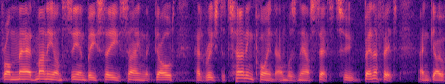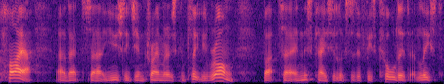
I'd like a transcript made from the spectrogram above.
from Mad Money on CNBC saying that gold had reached a turning point and was now set to benefit and go higher. Uh, that's uh, usually Jim Cramer is completely wrong, but uh, in this case it looks as if he's called it at least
